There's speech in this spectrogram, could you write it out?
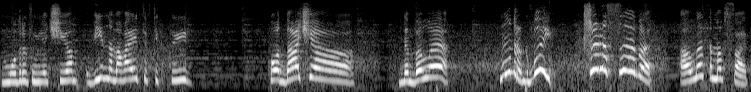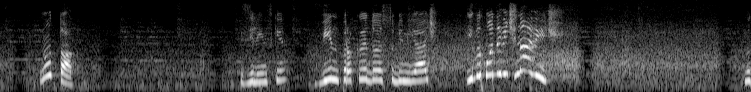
Мудрик з м'ячем, він намагається втікти. Подача! Дембеле! Мудрик, бий! Через себе! Але там офсайд. Ну так. Зілінський. Він прокидує собі м'яч і виходить віч на віч. Ну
